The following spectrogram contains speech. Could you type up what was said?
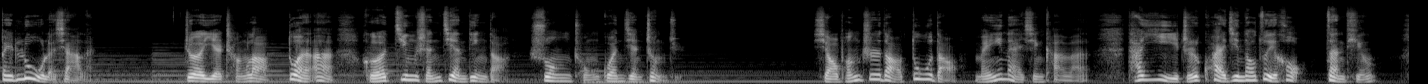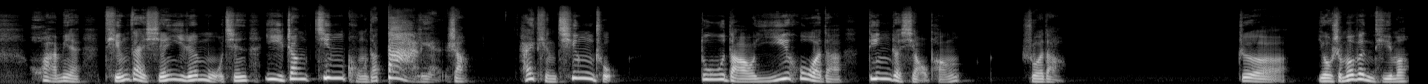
被录了下来，这也成了断案和精神鉴定的双重关键证据。小鹏知道督导没耐心看完，他一直快进到最后暂停。画面停在嫌疑人母亲一张惊恐的大脸上，还挺清楚。督导疑惑地盯着小鹏，说道：“这有什么问题吗？”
